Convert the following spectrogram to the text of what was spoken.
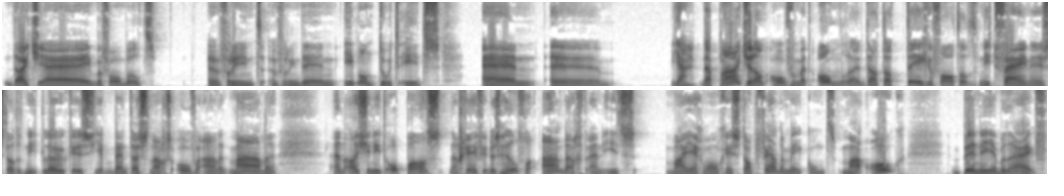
Dat jij bijvoorbeeld een vriend, een vriendin, iemand doet iets en uh, ja, daar praat je dan over met anderen dat dat tegenvalt, dat het niet fijn is, dat het niet leuk is. Je bent daar s'nachts over aan het malen. En als je niet oppast, dan geef je dus heel veel aandacht aan iets waar je gewoon geen stap verder mee komt. Maar ook binnen je bedrijf.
